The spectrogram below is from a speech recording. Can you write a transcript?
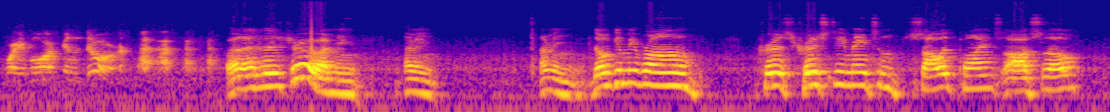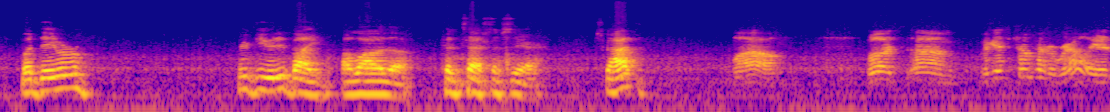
before I even walk in the door? well, that is true. I mean, I mean, I mean, don't get me wrong. Chris Christie made some solid points also, but they were refuted by a lot of the contestants there. Scott? wow. Well, um, I guess Trump had a rally at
